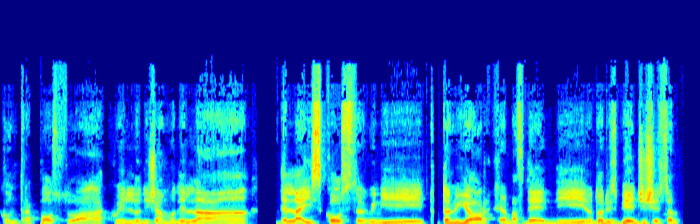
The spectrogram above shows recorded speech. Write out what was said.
contrapposto a, a quello diciamo della, della East Coast, quindi tutta New York, Buff Daddy, Notorious B.I.G., c'è stato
